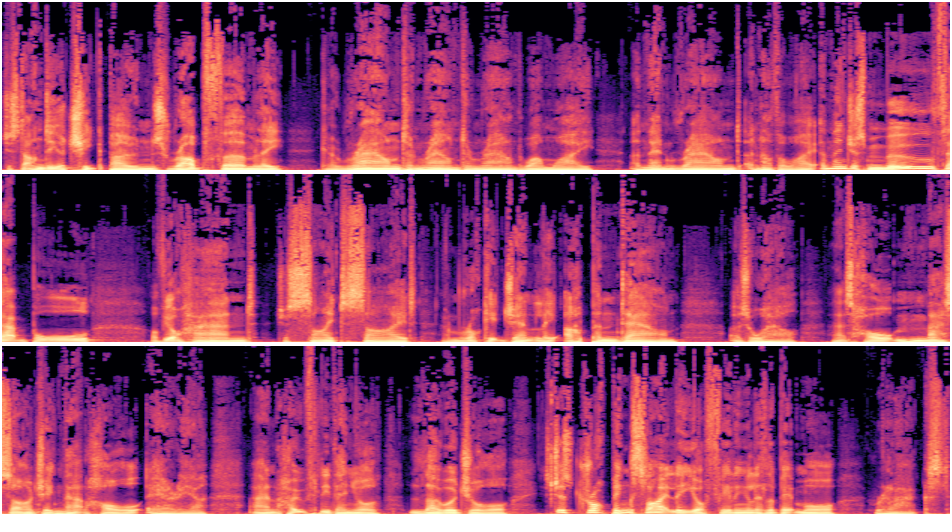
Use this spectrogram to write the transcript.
just under your cheekbones, rub firmly, go round and round and round one way, and then round another way. And then just move that ball of your hand just side to side and rock it gently up and down as well. That's whole massaging that whole area, and hopefully then your lower jaw is just dropping slightly. You're feeling a little bit more relaxed.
